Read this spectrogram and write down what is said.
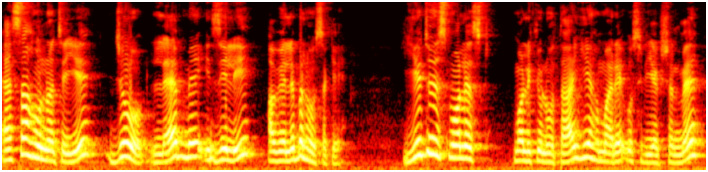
ऐसा होना चाहिए जो लैब में इजीली अवेलेबल हो सके। ये जो स्मॉलेस्ट मॉलिक्यूल होता है, ये हमारे उस रिएक्शन में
